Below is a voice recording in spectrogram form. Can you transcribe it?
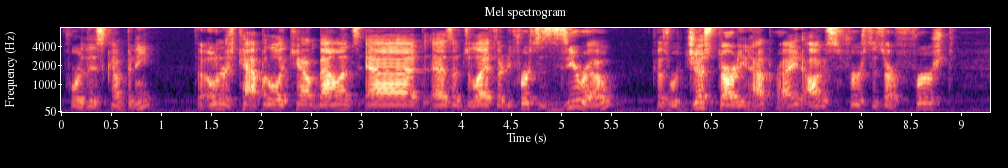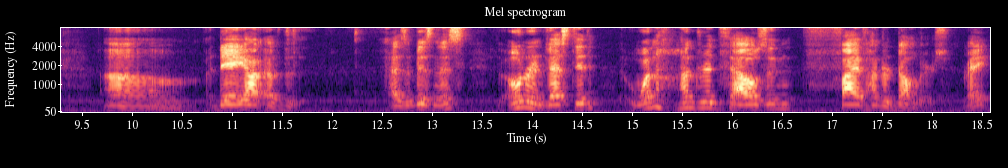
for this company. The owner's capital account balance at as of July 31st is zero because we're just starting up, right? August 1st is our first um, day of the, as a business, the owner invested $100,500, right,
